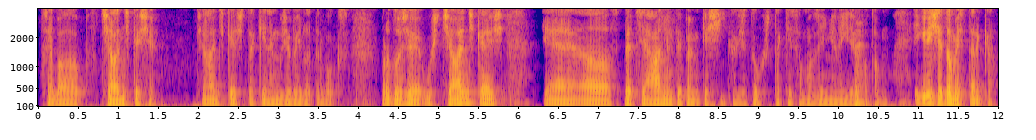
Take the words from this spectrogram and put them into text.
třeba z Challenge Cache. Challenge Cache taky nemůže být letterbox, protože už Challenge Cache je uh, speciálním typem cache, takže to už taky samozřejmě nejde potom. I když je to misterka.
